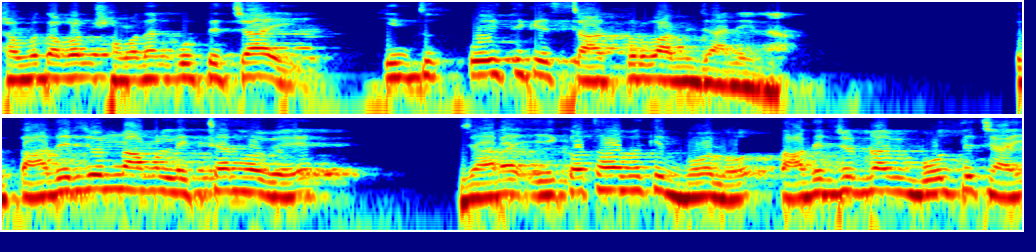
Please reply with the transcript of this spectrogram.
সমতাকরণ সমাধান করতে চাই, কিন্তু কই থেকে স্টার্ট করব আমি জানি না। তো তাদের জন্য আমার লেকচার হবে, যারা এই কথা আমাকে বলো, তাদের জন্য আমি বলতে চাই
